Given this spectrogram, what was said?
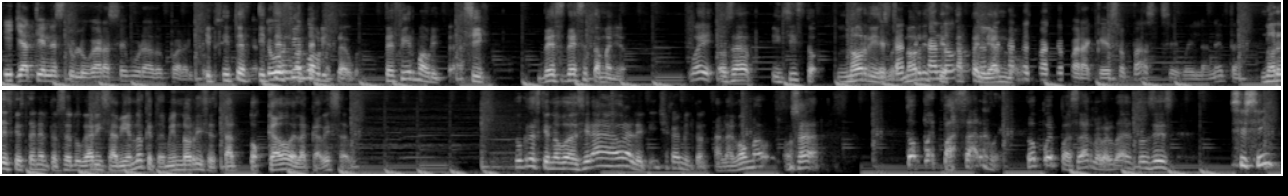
Y ya tienes tu lugar asegurado para el Y, próximo y te, año. y te firmo te- ahorita, güey. Te firmo ahorita, así. De, de ese tamaño. Güey, o sea, insisto, Norris, güey. Están Norris que dejando, está están peleando. espacio para que eso pase, güey, la neta. Norris que está en el tercer lugar y sabiendo que también Norris está tocado de la cabeza, güey. ¿Tú crees que no voy a decir, ah, órale, pinche Hamilton, a la goma? güey? O sea, todo puede pasar, güey. Todo puede pasar, la verdad. Entonces, Sí, sí.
